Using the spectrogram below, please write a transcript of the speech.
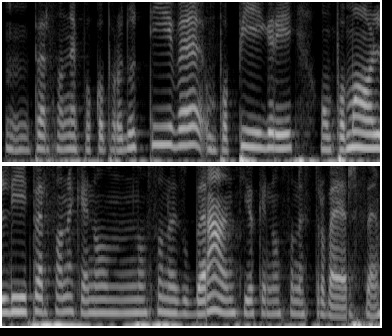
mh, mm, persone poco produttive, un po' pigri, un po' molli, persone che non, non sono esuberanti o che non sono estroverse.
